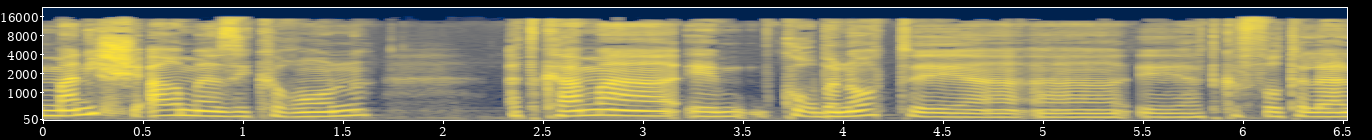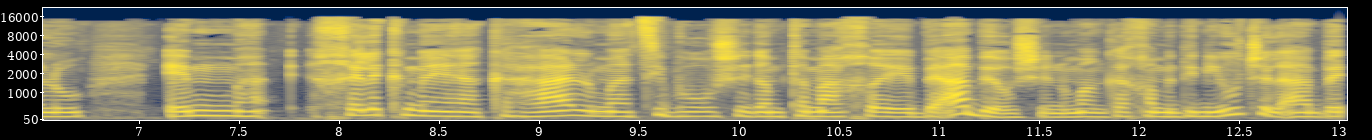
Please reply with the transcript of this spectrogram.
מה נשאר מהזיכרון? עד כמה הם, אה, קורבנות אה, ההתקפות הללו הם חלק מהקהל, מהציבור שגם תמך באבה, או שנאמר ככה, המדיניות של אבה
